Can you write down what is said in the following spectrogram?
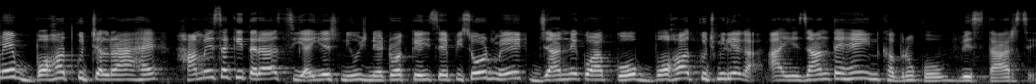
में बहुत कुछ चल रहा है। हमेशा की तरह C I S news network के इस एपिसोड में जानने को आपको बहुत कुछ मिलेगा। आइए जानते हैं इन खबरों को विस्तार से।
